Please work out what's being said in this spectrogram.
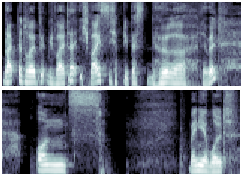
bleibt mir treu, empfiehlt mich weiter. Ich weiß, ich habe die besten Hörer der Welt. Und wenn ihr wollt,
